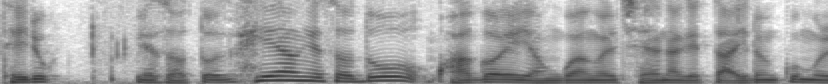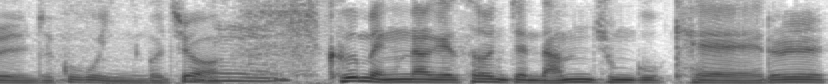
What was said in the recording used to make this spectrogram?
대륙에서 또 해양에서도 과거의 영광을 재현하겠다 이런 꿈을 이제 꾸고 있는 거죠. 네. 그 맥락에서 이제 남중국해를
